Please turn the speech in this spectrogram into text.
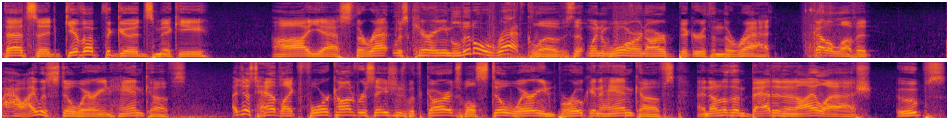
That's it. Give up the goods, Mickey. Ah, yes, the rat was carrying little rat gloves that, when worn, are bigger than the rat. Gotta love it. Wow, I was still wearing handcuffs. I just had like four conversations with guards while still wearing broken handcuffs, and none of them batted an eyelash. Oops.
